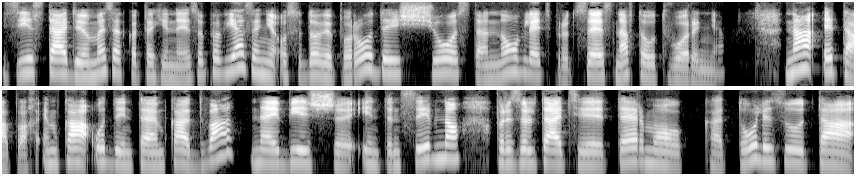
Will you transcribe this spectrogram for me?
Зі стадією мезокатагенезу пов'язані осадові породи, що становлять процес нафтоутворення. На етапах МК1 та МК2 найбільш інтенсивно в результаті термокатолізу та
